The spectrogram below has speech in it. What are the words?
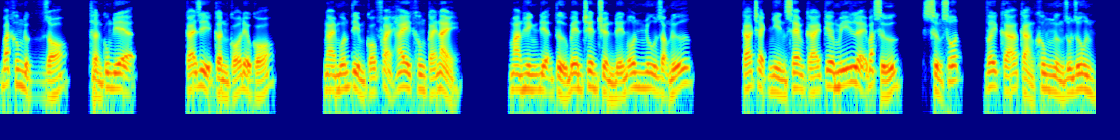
bắt không được gió, thần cung địa. Cái gì cần có đều có. Ngài muốn tìm có phải hay không cái này? Màn hình điện tử bên trên truyền đến ôn nhu giọng nữ. Cá trạch nhìn xem cái kia mỹ lệ bắt xứ sửng sốt, vây cá càng không ngừng run run.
